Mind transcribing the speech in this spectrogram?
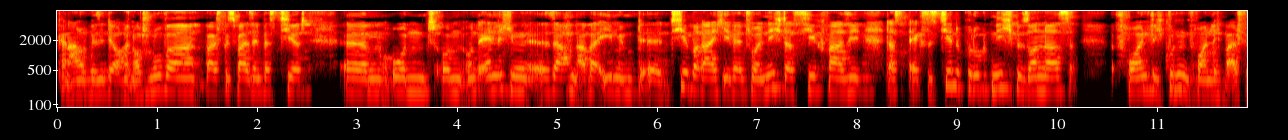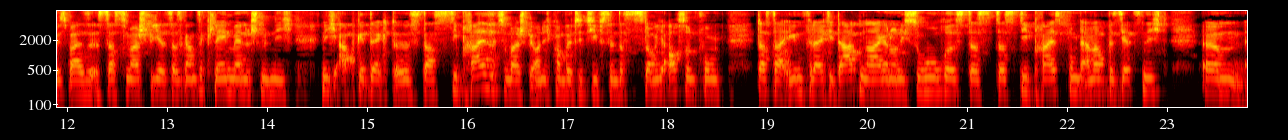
keine Ahnung, wir sind ja auch in Autonova beispielsweise investiert ähm, und, und, und ähnlichen äh, Sachen, aber eben im äh, Tierbereich eventuell nicht, dass hier quasi das existierende Produkt nicht besonders freundlich, kundenfreundlich beispielsweise ist, dass zum Beispiel jetzt das ganze Claim-Management nicht, nicht abgedeckt ist, dass die Preise zum Beispiel auch nicht kompetitiv sind. Das ist, glaube ich, auch so ein Punkt, dass da eben vielleicht die Datenlage noch nicht so hoch ist, dass, dass die Preispunkte einfach bis jetzt nicht ähm,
